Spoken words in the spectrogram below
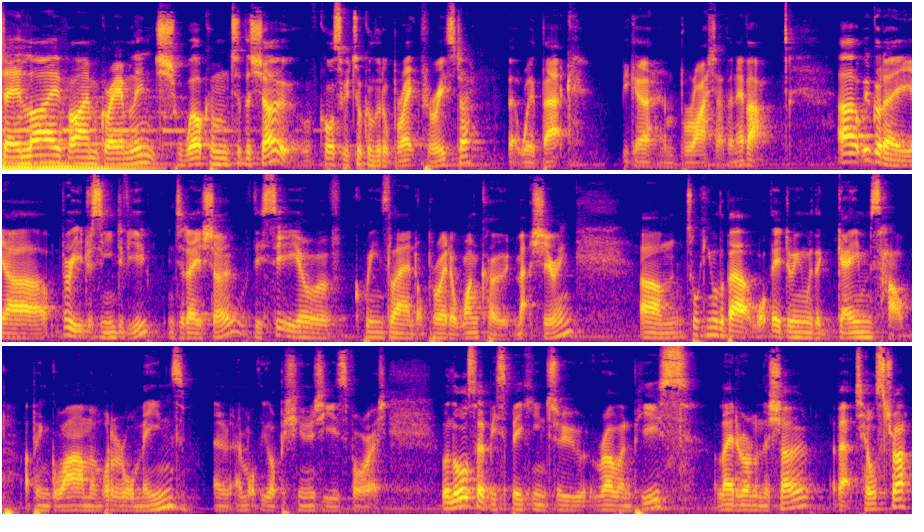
Day Live. I'm Graham Lynch. Welcome to the show. Of course, we took a little break for Easter, but we're back bigger and brighter than ever. Uh, we've got a uh, very interesting interview in today's show with the CEO of Queensland operator OneCode, Matt Shearing, um, talking all about what they're doing with a games hub up in Guam and what it all means and, and what the opportunity is for it. We'll also be speaking to Rowan Pearce later on in the show about Telstra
